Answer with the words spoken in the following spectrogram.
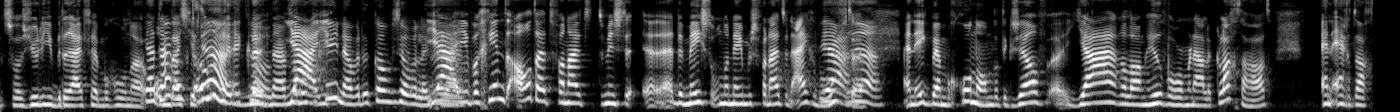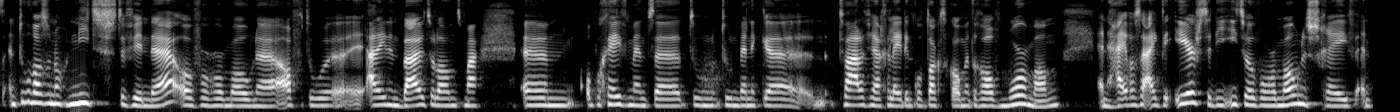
zoals jullie je bedrijf zijn begonnen, Ja, omdat je Ja, ik. Ja, je- nou, maar dat komen zo wel lekker ja, je begint altijd vanuit, tenminste, eh, de meeste ondernemers vanuit hun eigen behoeften. En ik ben begonnen omdat ik zelf eh, jarenlang heel veel hormonale klachten had. En echt dacht, en toen was er nog niets te vinden hè, over hormonen. Af en toe eh, alleen in het buitenland. Maar ehm, op een gegeven moment, uh, toen, toen ben ik twaalf jaar geleden in contact gekomen met Ralf Moorman. En hij was eigenlijk de eerste die iets over hormonen schreef. En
